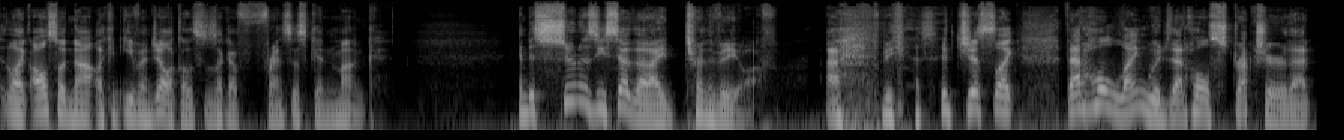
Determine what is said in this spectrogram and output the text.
like also not like an evangelical, this was like a Franciscan monk. And as soon as he said that, I turned the video off. Uh, because it just like that whole language, that whole structure, that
